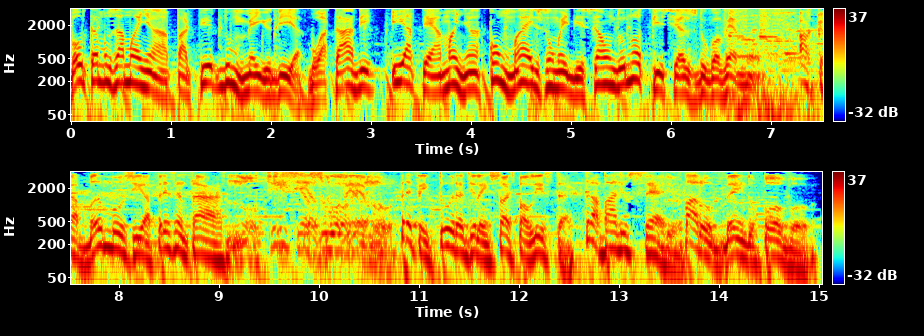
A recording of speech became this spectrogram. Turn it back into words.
Voltamos amanhã a partir do meio-dia. Boa tarde e até amanhã com mais uma edição do Notícias do Governo. Acabamos de apresentar Notícias do Governo. Prefeitura de Lençóis Paulista. Trabalho sério para o bem do povo.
